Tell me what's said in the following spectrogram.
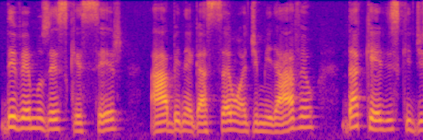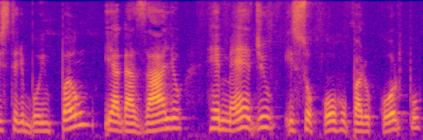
devemos esquecer a abnegação admirável daqueles que distribuem pão e agasalho, remédio e socorro para o corpo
